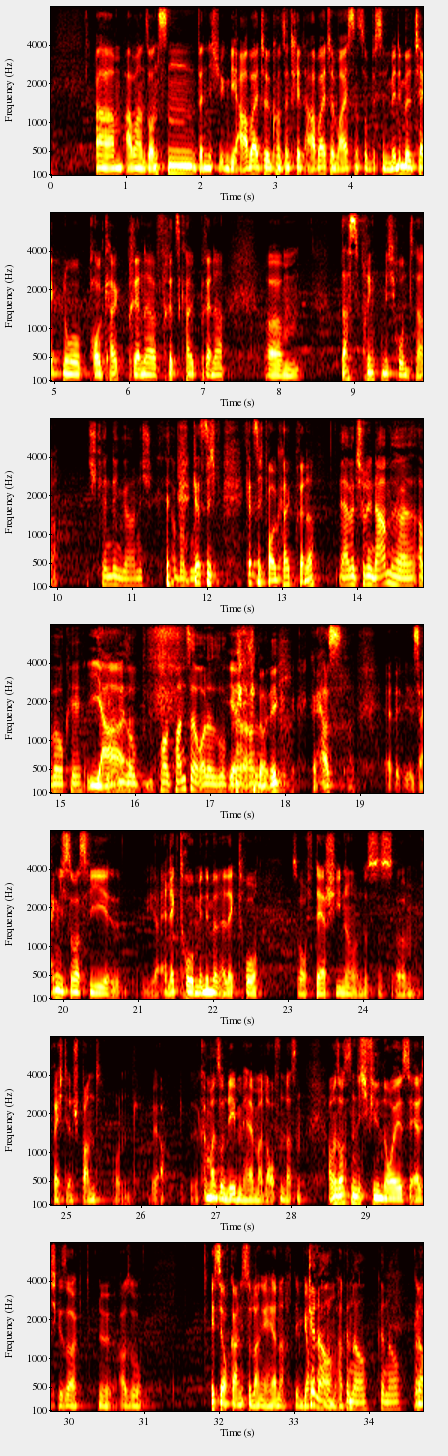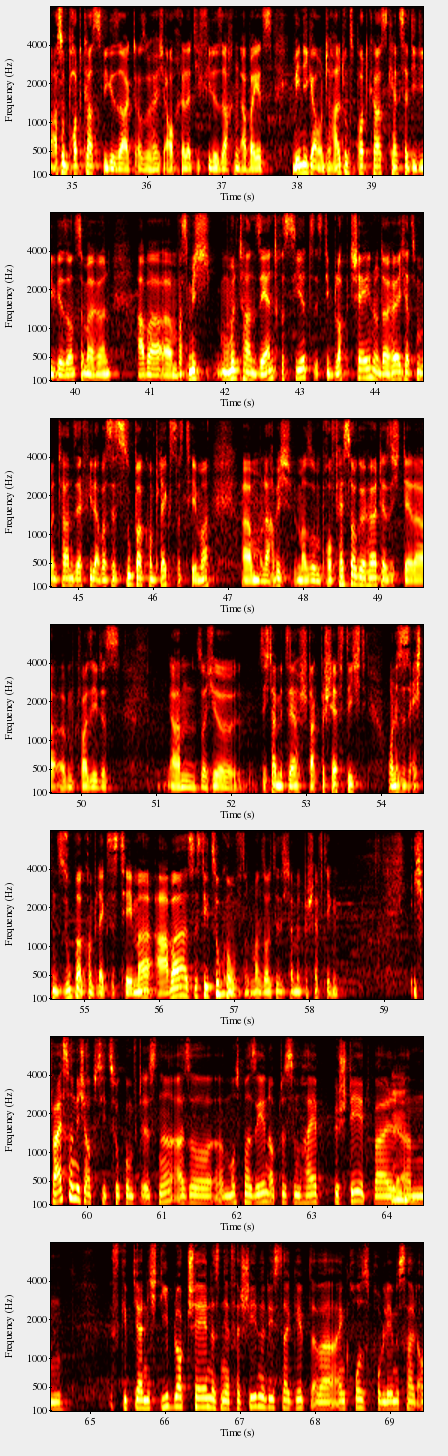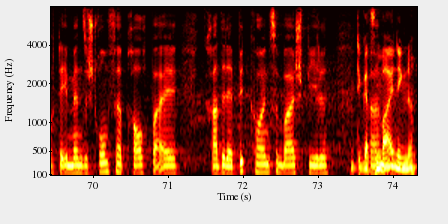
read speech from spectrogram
Ähm, aber ansonsten, wenn ich irgendwie arbeite, konzentriert arbeite, meistens so ein bisschen Minimal Techno, Paul Kalkbrenner, Fritz Kalkbrenner. Ähm, das bringt mich runter. Ich kenne den gar nicht. Kennst, nicht kennst nicht Paul Kalkbrenner? Ja, wenn ich schon den Namen höre, aber okay. Ja. Wie so Paul Panzer oder so. Ja, genau. Nee, ist, äh, ist eigentlich sowas wie Elektro, Minimal Elektro, so auf der Schiene und es ist ähm, recht entspannt und ja, kann man so nebenher mal laufen lassen. Aber ansonsten nicht viel Neues, ehrlich gesagt. Nö, also ist ja auch gar nicht so lange her, nachdem wir genau, aufgenommen hatten. Genau, genau. Genau, achso, Podcasts, wie gesagt, also höre ich auch relativ viele Sachen, aber jetzt weniger Unterhaltungspodcasts, kennst ja die, die wir sonst immer hören. Aber ähm, was mich momentan sehr interessiert, ist die Blockchain und da höre ich jetzt momentan sehr viel, aber es ist super komplex, das Thema. Ähm, und da habe ich mal so einen Professor gehört, der sich, der da ähm, quasi das ähm, solche, sich damit sehr stark beschäftigt. Und es ist echt ein super komplexes Thema, aber es ist die Zukunft und man sollte sich damit beschäftigen. Ich weiß noch nicht, ob es die Zukunft ist. Ne? Also äh, muss man sehen, ob das im Hype besteht, weil mhm. ähm, es gibt ja nicht die Blockchain, es sind ja verschiedene, die es da gibt, aber ein großes Problem ist halt auch der immense Stromverbrauch bei gerade der Bitcoin zum Beispiel. Mit dem ganzen ähm, Mining, ne?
